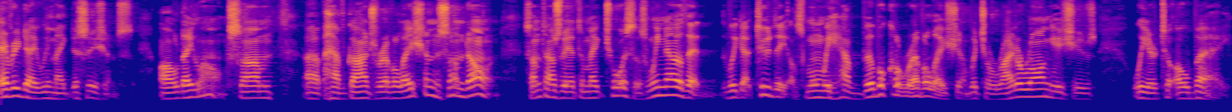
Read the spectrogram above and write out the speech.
Every day we make decisions all day long. Some uh, have God's revelation and some don't. Sometimes we have to make choices. We know that we got two deals. When we have biblical revelation, which are right or wrong issues, we are to obey.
